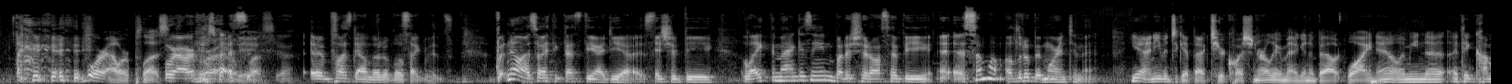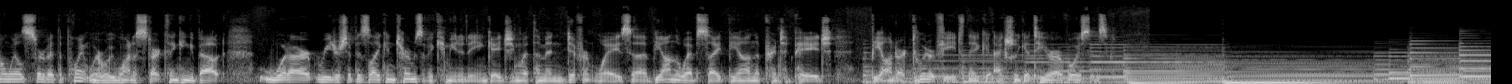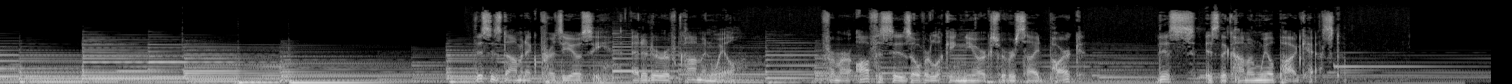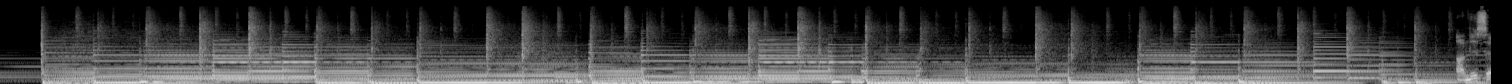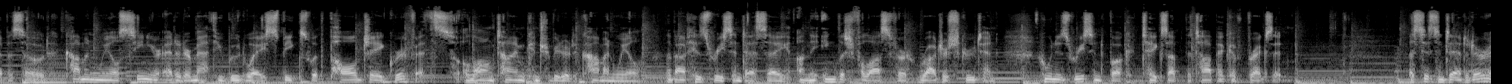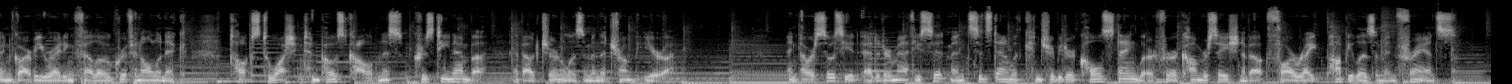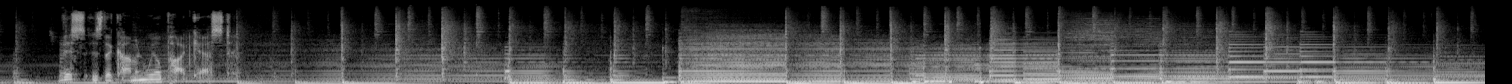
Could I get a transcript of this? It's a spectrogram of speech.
Or hour plus. Or hour plus. be. Plus, yeah. Uh, plus downloadable segments. But no, so I think that's the idea. Is it should be like the magazine, but it should also be uh, somewhat a little bit more intimate. Yeah, and even to get back to your question earlier, Megan, about why now, I mean, uh, I think Commonweal's sort of at the point where we want to start thinking about what our readership is like in terms of a community, engaging with them in different ways, uh, beyond the website, beyond the printed page, beyond our Twitter feed. They actually get to hear our voices. This is Dominic Preziosi, editor of Commonweal. From our offices overlooking New York's Riverside Park, this is the Commonweal Podcast. On this episode, Commonweal senior editor Matthew Boudway speaks with Paul J. Griffiths, a longtime contributor to Commonweal, about his recent essay on the English philosopher Roger Scruton, who in his recent book takes up the topic of Brexit. Assistant editor and Garvey writing fellow Griffin Oleynick talks to Washington Post columnist Christine Emba about journalism in the Trump era. And our associate editor Matthew Sitman sits down with contributor Cole Stangler for a conversation about far right populism in France. This is the Commonweal Podcast.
